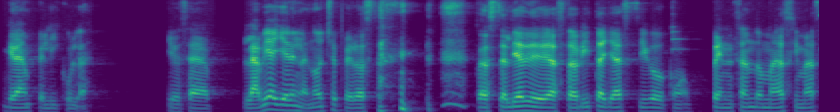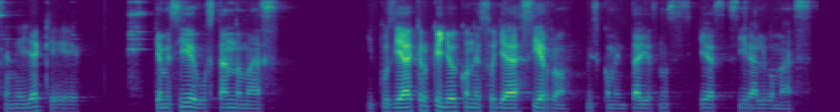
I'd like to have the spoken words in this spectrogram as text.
gran película. Y o sea, la vi ayer en la noche, pero hasta, hasta el día de hasta ahorita ya sigo como pensando más y más en ella que, que me sigue gustando más. Y pues ya creo que yo con eso ya cierro mis comentarios. No sé si quieras decir algo más.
